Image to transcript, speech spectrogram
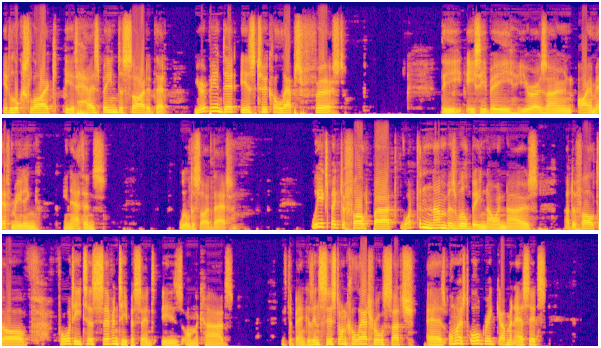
It looks like it has been decided that European debt is to collapse first. The ECB, Eurozone, IMF meeting in Athens will decide that. We expect default, but what the numbers will be, no one knows. A default of 40 to 70% is on the cards. If the bankers insist on collateral such as almost all Greek government assets,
